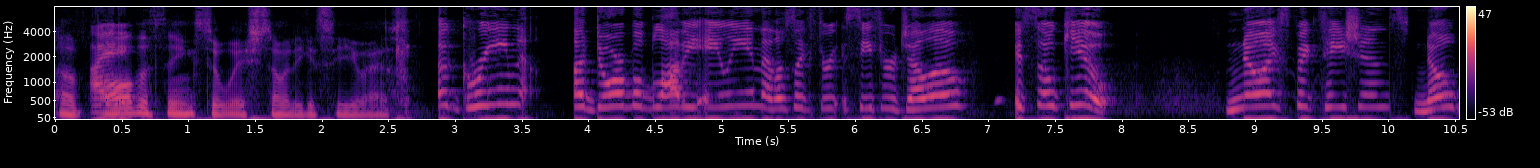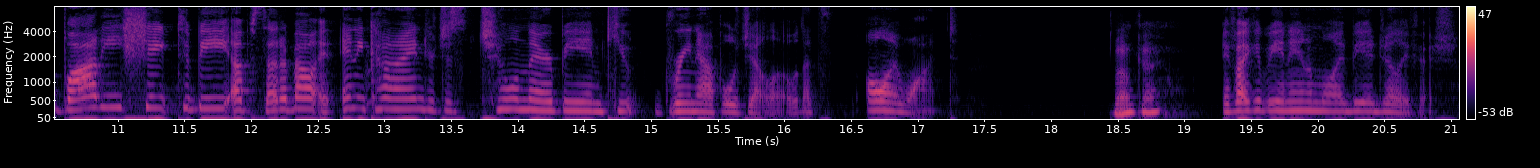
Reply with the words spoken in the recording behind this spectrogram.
Of I- all the things to wish somebody could see you as, a green, adorable blobby alien that looks like thr see-through Jello. It's so cute. No expectations, no body shape to be upset about in any kind. You're just chilling there being cute green apple Jello. That's all I want. okay, If I could be an animal, I'd be a jellyfish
